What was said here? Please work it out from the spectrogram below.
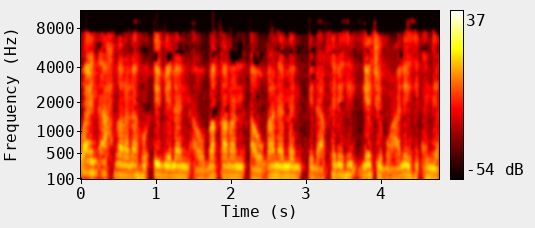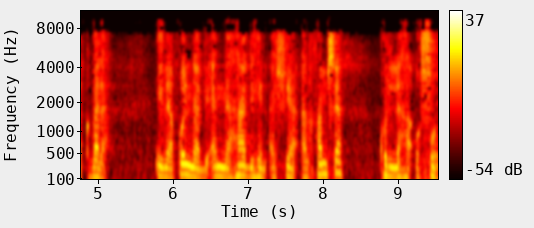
وإن أحضر له إبلا أو بقرا أو غنما إلى آخره يجب عليه أن يقبله. إذا قلنا بأن هذه الأشياء الخمسة كلها أصول.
